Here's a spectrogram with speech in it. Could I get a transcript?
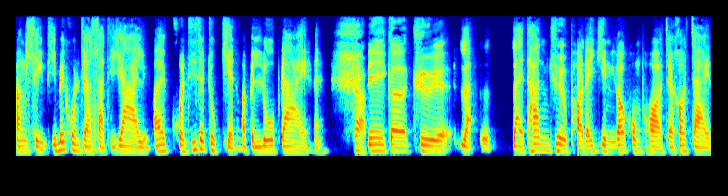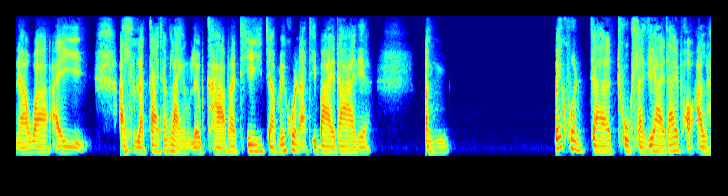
บางสิ่งที่ไม่ควรจะสาธยาย หรือว่าควรที่จะถูกเขียนออกมาเป็นรูปได้นะครับนี่ก็คือ หลายหลายท่านคือพอได้ยินก็คงพอจะเข้าใจนะ ว่า ไอ้อสุรกายทั้งหลายของเลิฟคาร์บอะที่จะไม่ควรอธิบายได้เนี่ย มันไม่ควรจะถูกสาธยายได้เพราะอะไร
